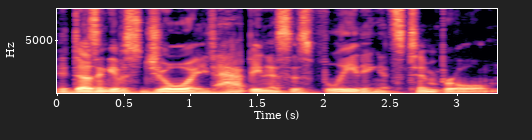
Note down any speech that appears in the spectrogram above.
It doesn't give us joy. Happiness is fleeting, it's temporal.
